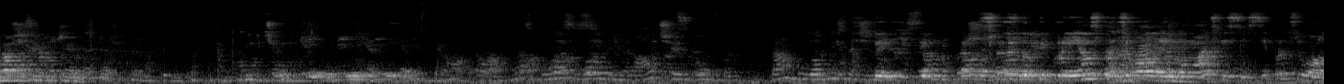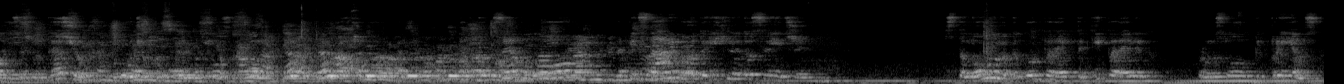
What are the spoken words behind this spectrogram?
На всіх підприємств. У нас була засідання робочої групи. Там було визначено, які саме перші підприємств працювала і громадськість, і всі працювали. Це ж не те, що хочемо Це було на підставі багаторічних досліджень. Встановлено такий перелік, промислових підприємств.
